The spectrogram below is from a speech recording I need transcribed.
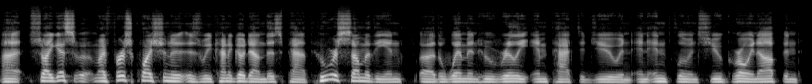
Uh, so I guess uh, my first question is: we kind of go down this path. Who were some of the inf- uh, the women who really impacted you and, and influenced you growing up, and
